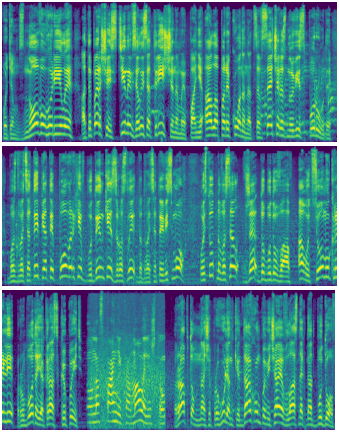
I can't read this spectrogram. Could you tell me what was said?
Потім знову горіли, а тепер ще й стіни взялися тріщинами. Пані Алла переконана, це все через нові споруди. Бо з 25 поверхів будинки зросли до 28. Ось тут новосел вже добудував. А у цьому крилі робота якраз кипить. У нас паніка, мало ли что. Раптом наші прогулянки дахом помічає власник надбудов,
